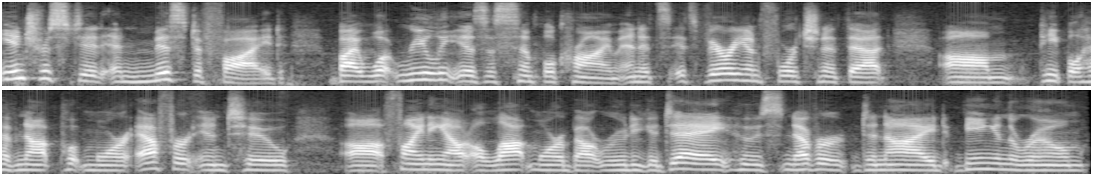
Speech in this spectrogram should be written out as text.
interested and mystified by what really is a simple crime. And it's, it's very unfortunate that um, people have not put more effort into uh, finding out a lot more about Rudy Guede, who's never denied being in the room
